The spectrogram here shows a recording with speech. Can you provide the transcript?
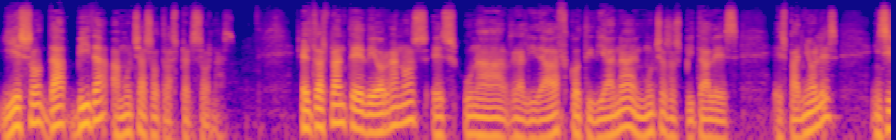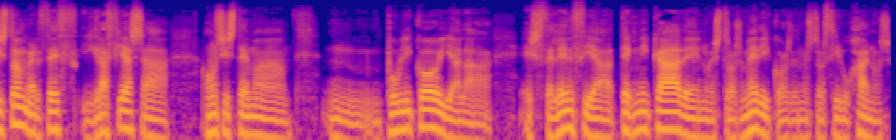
y eso da vida a muchas otras personas. El trasplante de órganos es una realidad cotidiana en muchos hospitales españoles, insisto, merced y gracias a, un sistema mm, público y a la excelencia técnica de nuestros médicos, de nuestros cirujanos.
